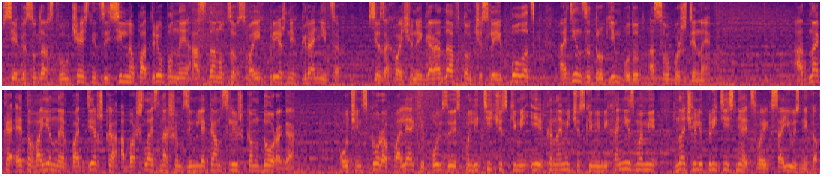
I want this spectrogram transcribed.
Все государства-участницы, сильно потрепанные, останутся в своих прежних границах. Все захваченные города, в том числе и Полоцк, один за другим будут освобождены. Однако эта военная поддержка обошлась нашим землякам слишком дорого – очень скоро поляки, пользуясь политическими и экономическими механизмами, начали притеснять своих союзников.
